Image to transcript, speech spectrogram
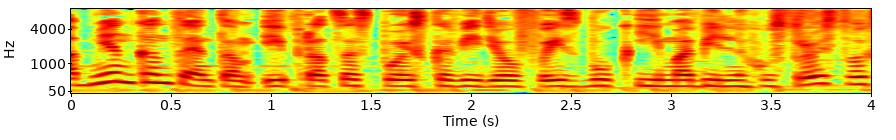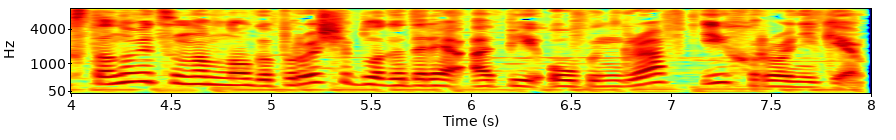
Обмен контентом и процесс поиска видео в Facebook и мобильных устройствах становится намного проще благодаря API Open Graph и Хронике.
